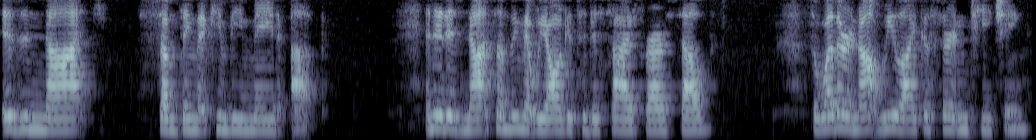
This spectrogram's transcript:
is not something that can be made up. And it is not something that we all get to decide for ourselves. So whether or not we like a certain teaching,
